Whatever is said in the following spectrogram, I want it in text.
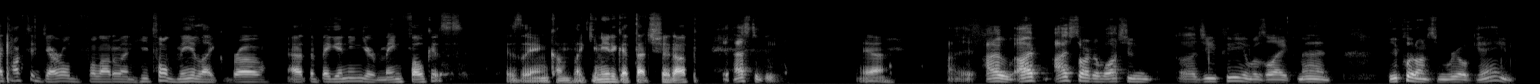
I talked to Gerald Folato and he told me like, bro, at the beginning, your main focus is the income. Like, you need to get that shit up. It has to be. Yeah. I I I started watching uh, GP and was like, man, he put on some real game.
